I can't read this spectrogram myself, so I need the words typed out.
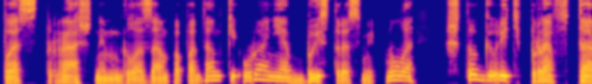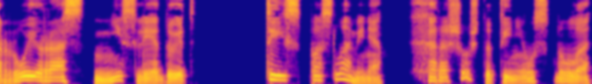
По страшным глазам попаданки Урания быстро сметнула, что говорить про второй раз не следует. «Ты спасла меня. Хорошо, что ты не уснула».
